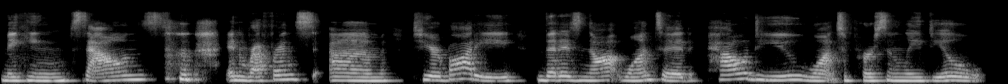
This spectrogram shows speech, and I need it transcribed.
making sounds in reference um, to your body that is not wanted how do you want to personally deal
